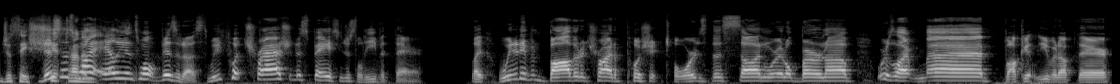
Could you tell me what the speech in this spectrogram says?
just a shit This is why of aliens won't visit us. We put trash into space and just leave it there. Like we didn't even bother to try to push it towards the sun where it'll burn up. We're just like, ah, fuck it, leave it up there.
